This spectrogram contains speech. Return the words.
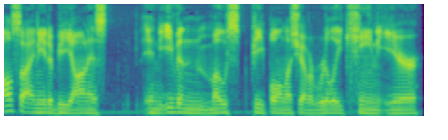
also, I need to be honest. And even most people, unless you have a really keen ear,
